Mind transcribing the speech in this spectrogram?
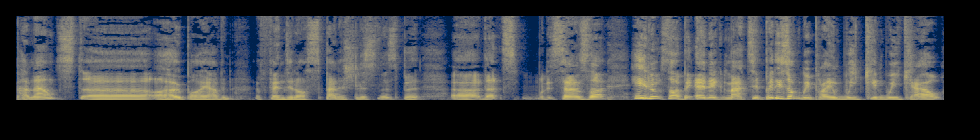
pronounced. Uh, I hope I haven't offended our Spanish listeners, but uh, that's what it sounds like. He looks like a bit enigmatic, but he's not going to be playing week in, week out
